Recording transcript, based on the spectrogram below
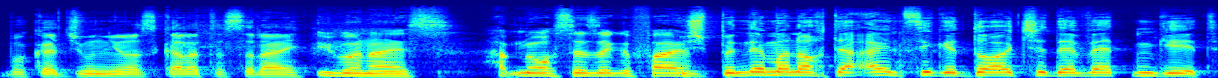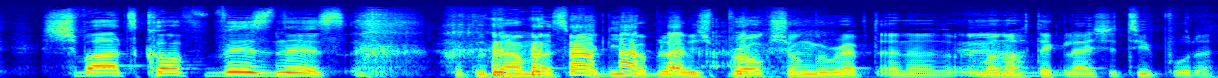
Boca Juniors, Galatasaray. Übernice. Hat mir auch sehr, sehr gefallen. Ich bin immer noch der einzige Deutsche, der wetten geht. Schwarzkopf-Business. Hatte damals bei Lieber bleib ich broke schon gerappt, Alter. Also immer noch der gleiche Typ, Bruder.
